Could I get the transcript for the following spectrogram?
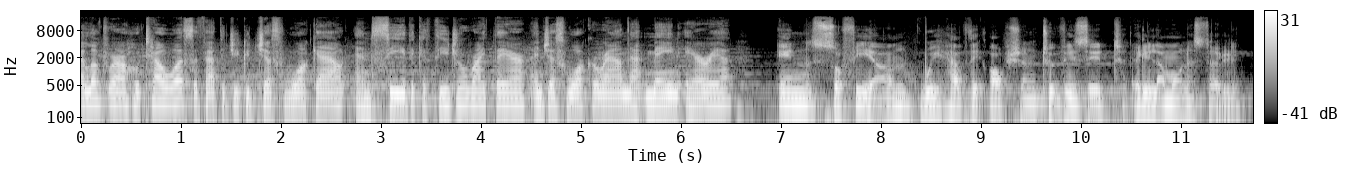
I loved where our hotel was, the fact that you could just walk out and see the cathedral right there and just walk around that main area. In Sofia, we have the option to visit Rila Monastery.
